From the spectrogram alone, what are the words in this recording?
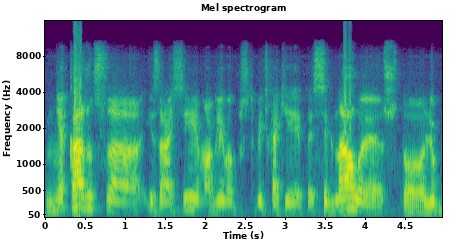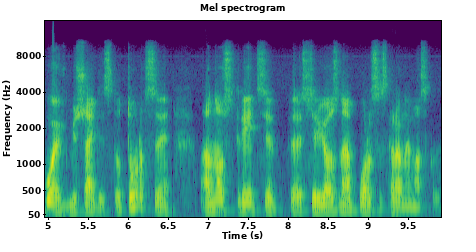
мне кажется, из России могли бы поступить какие-то сигналы, что любое вмешательство Турции, оно встретит э, серьезный отпор со стороны Москвы.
